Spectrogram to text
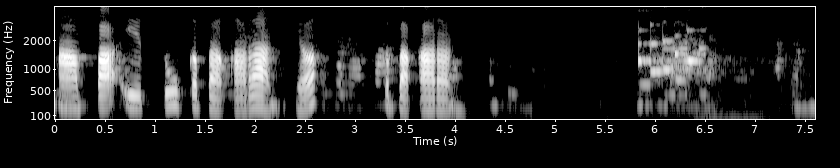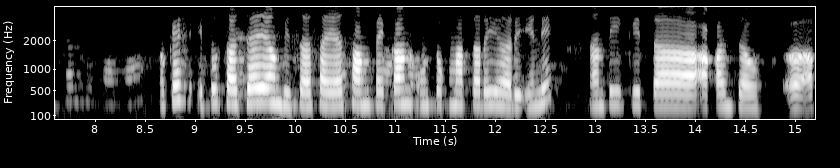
apa itu kebakaran ya kebakaran Oke, itu saja yang bisa saya sampaikan untuk materi hari ini. Nanti kita akan jauh uh,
